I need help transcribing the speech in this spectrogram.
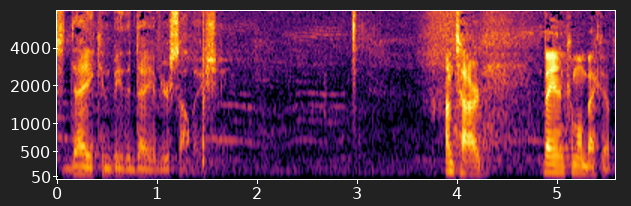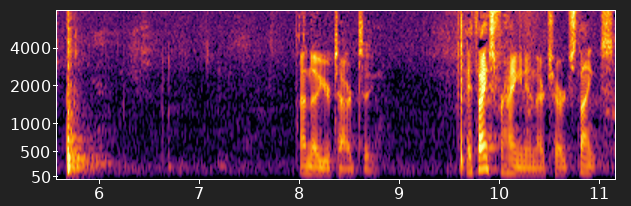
Today can be the day of your salvation. I'm tired. Band, come on back up. I know you're tired too. Hey, thanks for hanging in there, church. Thanks.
